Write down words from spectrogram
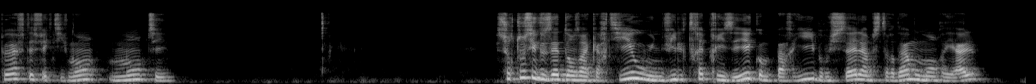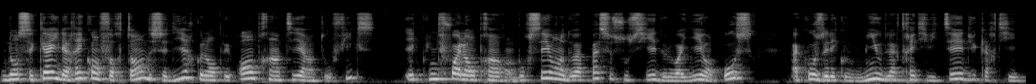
peuvent effectivement monter. Surtout si vous êtes dans un quartier ou une ville très prisée comme Paris, Bruxelles, Amsterdam ou Montréal. Dans ce cas, il est réconfortant de se dire que l'on peut emprunter à un taux fixe et qu'une fois l'emprunt remboursé, on ne doit pas se soucier de loyer en hausse à cause de l'économie ou de l'attractivité du quartier.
